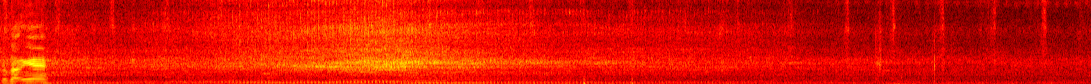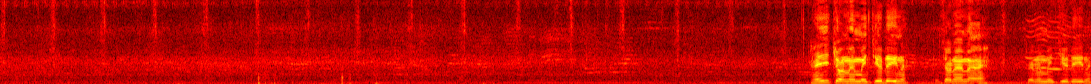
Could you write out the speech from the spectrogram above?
Cẩn thận nha. Hay chỗ này mình chưa đi nè. Chỗ này nè chỗ này mình chưa đi nè.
